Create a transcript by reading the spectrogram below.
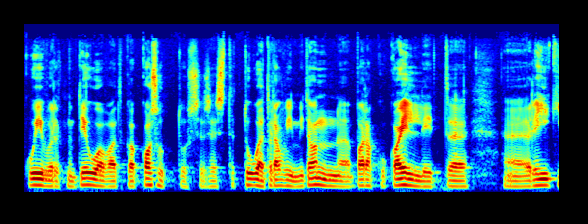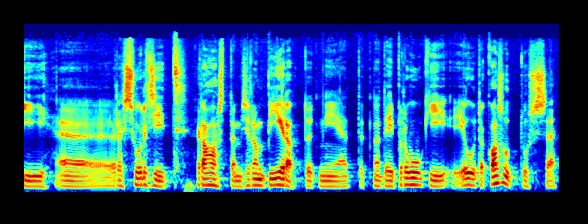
kuivõrd nad jõuavad ka kasutusse, sest et uued ravimid on paraku kallid, riigi äh, ressursid rahastamisel on piiratud, nii et, et nad ei pruugi jõuda kasutusse,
